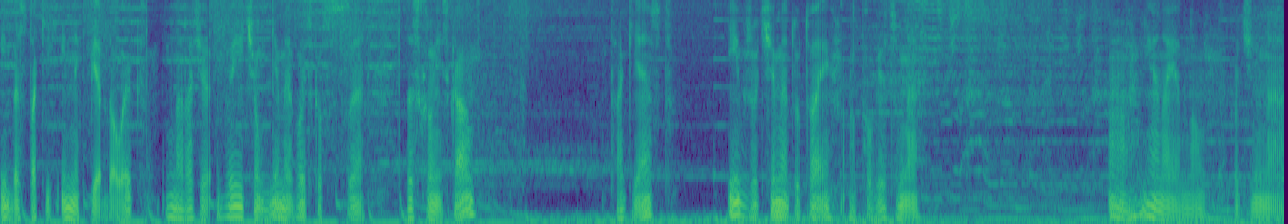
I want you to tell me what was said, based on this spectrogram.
i bez takich innych pierdołek. Na razie wyciągniemy wojsko z, ze schroniska. Tak jest. I wrzucimy tutaj, powiedzmy, a, nie na jedną godzinę.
